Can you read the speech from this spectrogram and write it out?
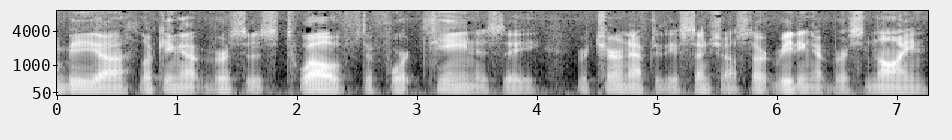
We'll be uh, looking at verses 12 to 14 as they return after the ascension. I'll start reading at verse 9.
